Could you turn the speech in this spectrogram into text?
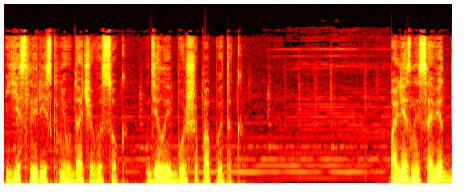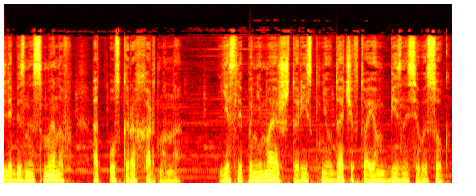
Если риск неудачи высок, делай больше попыток. Полезный совет для бизнесменов от Оскара Хартмана – если понимаешь, что риск неудачи в твоем бизнесе высок,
